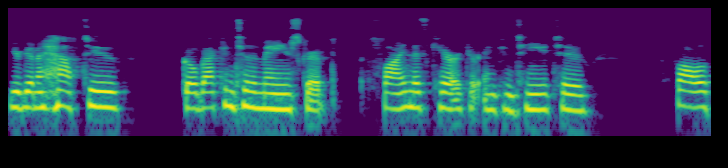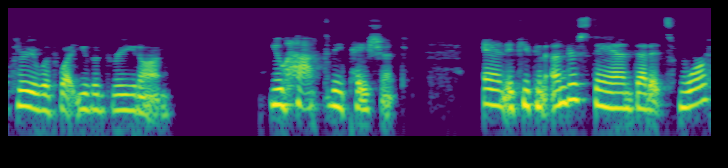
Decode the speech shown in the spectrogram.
you're going to have to go back into the manuscript, find this character, and continue to follow through with what you've agreed on. You have to be patient. And if you can understand that it's worth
